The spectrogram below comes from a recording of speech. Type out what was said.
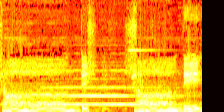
शान्तिः शान्तिः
